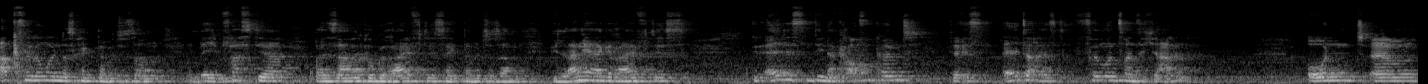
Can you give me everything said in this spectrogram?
Abfüllungen, das hängt damit zusammen, in welchem Fass der Balsamico gereift ist, hängt damit zusammen, wie lange er gereift ist. Den ältesten, den ihr kaufen könnt, der ist älter als 25 Jahre. Und ähm,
